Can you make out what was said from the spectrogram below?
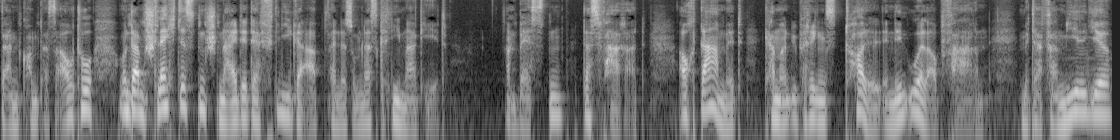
Dann kommt das Auto und am schlechtesten schneidet der Flieger ab, wenn es um das Klima geht. Am besten das Fahrrad. Auch damit kann man übrigens toll in den Urlaub fahren. Mit der Familie,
